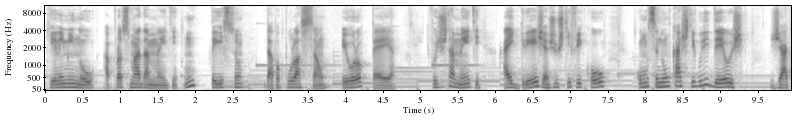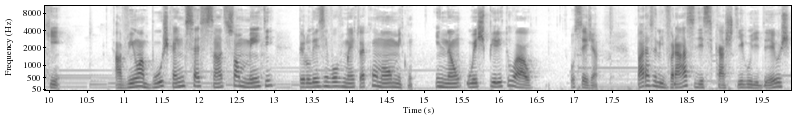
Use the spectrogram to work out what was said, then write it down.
que eliminou aproximadamente um terço da população europeia. Foi justamente a igreja justificou como sendo um castigo de Deus, já que havia uma busca incessante somente pelo desenvolvimento econômico e não o espiritual. Ou seja, para se livrar-se desse castigo de Deus,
